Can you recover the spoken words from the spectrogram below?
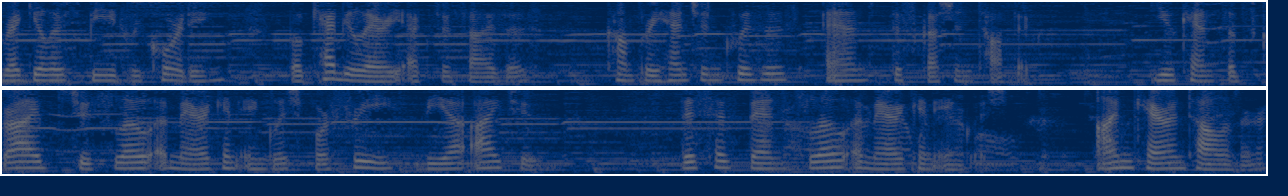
regular speed recordings, vocabulary exercises, comprehension quizzes, and discussion topics. You can subscribe to Slow American English for free via iTunes. This has been Slow American English. I'm Karen Tolliver.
